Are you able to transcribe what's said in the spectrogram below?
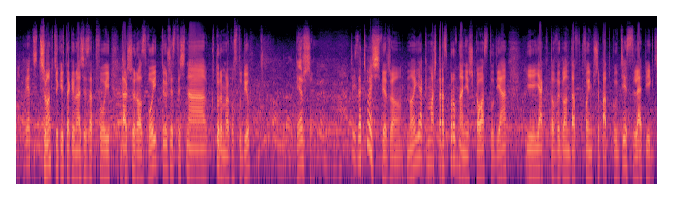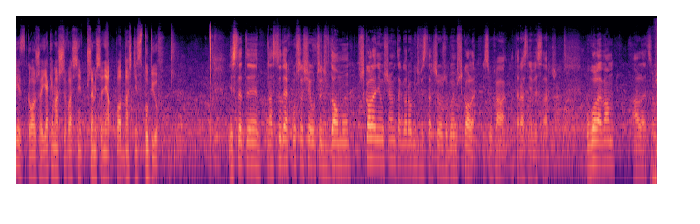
No to ja ci trzymam kciuki w takim razie za Twój dalszy rozwój. Ty już jesteś na którym roku studiów? Pierwszy. A, czyli zacząłeś świeżo. No i jak masz teraz porównanie szkoła, studia, i jak to wygląda w Twoim przypadku? Gdzie jest lepiej, gdzie jest gorzej? Jakie masz właśnie przemyślenia odnośnie studiów? Niestety na studiach muszę się uczyć w domu. W szkole nie musiałem tego robić, wystarczyło, że byłem w szkole i słuchałem, a teraz nie wystarczy. Ubolewam, ale cóż.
